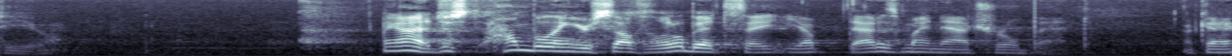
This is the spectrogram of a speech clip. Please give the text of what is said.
to you? Yeah, just humbling yourself a little bit to say, yep, that is my natural bent okay?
